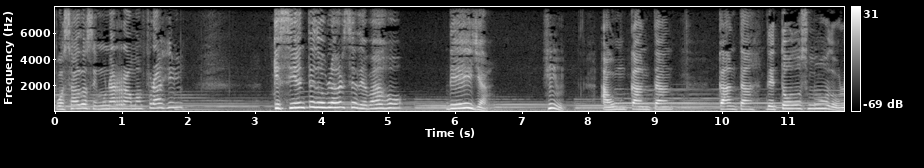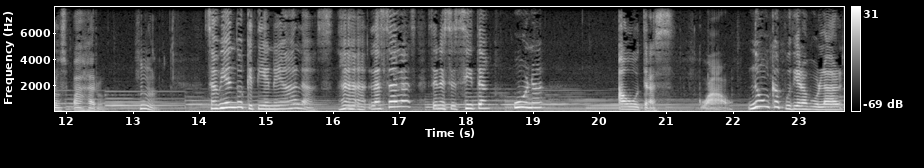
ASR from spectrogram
posados en una rama frágil que siente doblarse debajo de ella. Hmm. Aún cantan, canta de todos modos los pájaros. Hmm. Sabiendo que tiene alas. Las alas se necesitan una a otras. Wow. Nunca pudieras volar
